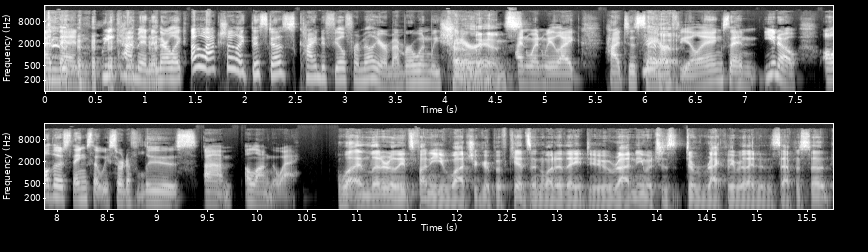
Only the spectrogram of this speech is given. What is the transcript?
and then we come in and they're like, oh, actually, like this does kind of feel familiar. Remember when we shared and when we like had to say yeah. our feelings and, you know, all those things that we sort of lose um, along the way. Well, and literally, it's funny. You watch a group of kids, and what do they do, Rodney? Which is directly related to this episode.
